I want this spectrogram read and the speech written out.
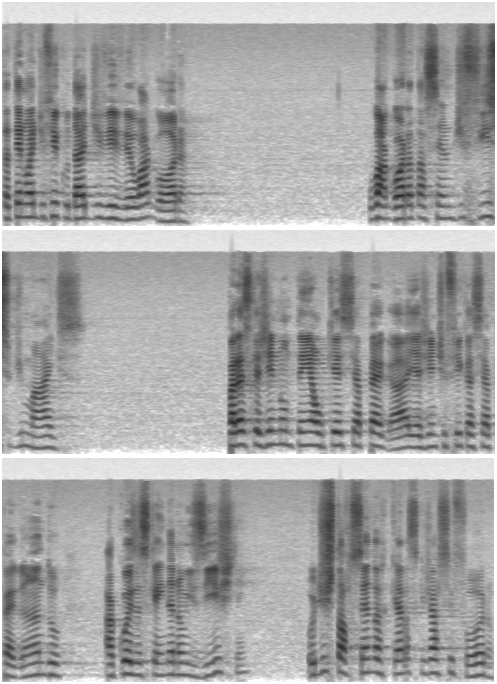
tá tendo uma dificuldade de viver o agora. O agora está sendo difícil demais. Parece que a gente não tem ao que se apegar e a gente fica se apegando a coisas que ainda não existem ou distorcendo aquelas que já se foram.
